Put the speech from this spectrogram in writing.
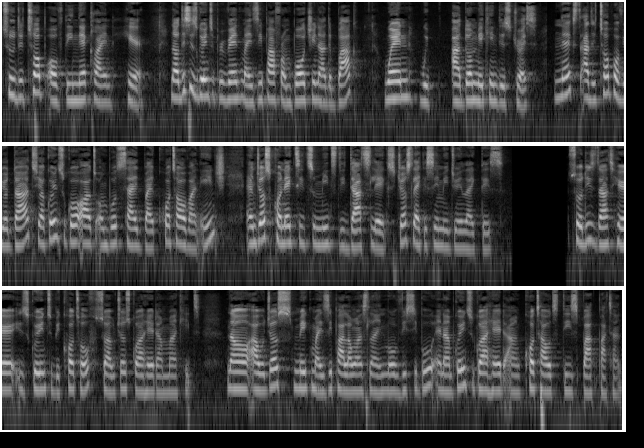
to the top of the neckline here now this is going to prevent my zipper from bulging at the back when we are done making this dress Next, at the top of your dart, you are going to go out on both sides by quarter of an inch and just connect it to meet the dart legs, just like you see me doing like this. So this dart here is going to be cut off. So I'll just go ahead and mark it. Now I will just make my zipper allowance line more visible and I'm going to go ahead and cut out this back pattern.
